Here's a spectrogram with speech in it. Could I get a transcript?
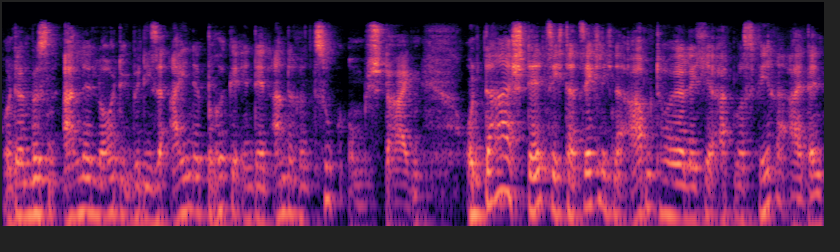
und dann müssen alle Leute über diese eine Brücke in den anderen Zug umsteigen. Und da stellt sich tatsächlich eine abenteuerliche Atmosphäre ein, denn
